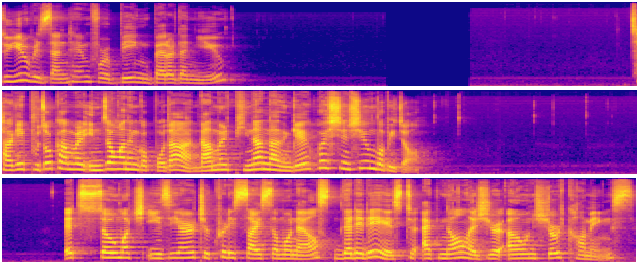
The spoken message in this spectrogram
Do you resent him for being better than you? 자기 부족함을 인정하는 것보다 남을 비난하는 게 훨씬 쉬운 법이죠. It's so much easier to criticize someone else than it is to acknowledge your own shortcomings.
